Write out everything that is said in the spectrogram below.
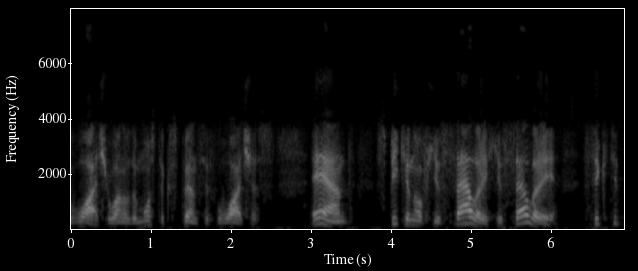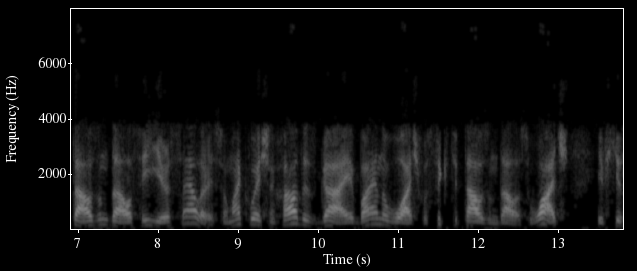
watch, one of the most expensive watches. And speaking of his salary, his salary, sixty thousand dollars a year salary. So my question, how this guy buying a watch for sixty thousand dollars watch if his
